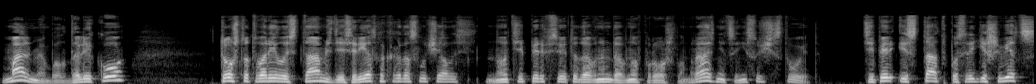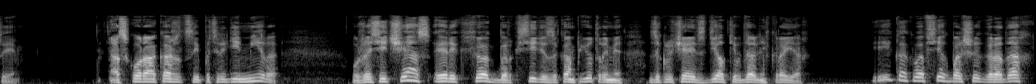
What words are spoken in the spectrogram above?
Мальме был далеко, то, что творилось там, здесь редко когда случалось, но теперь все это давным-давно в прошлом. Разницы не существует. Теперь и посреди Швеции, а скоро окажется и посреди мира. Уже сейчас Эрик Хёкберг, сидя за компьютерами, заключает сделки в дальних краях. И, как во всех больших городах,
